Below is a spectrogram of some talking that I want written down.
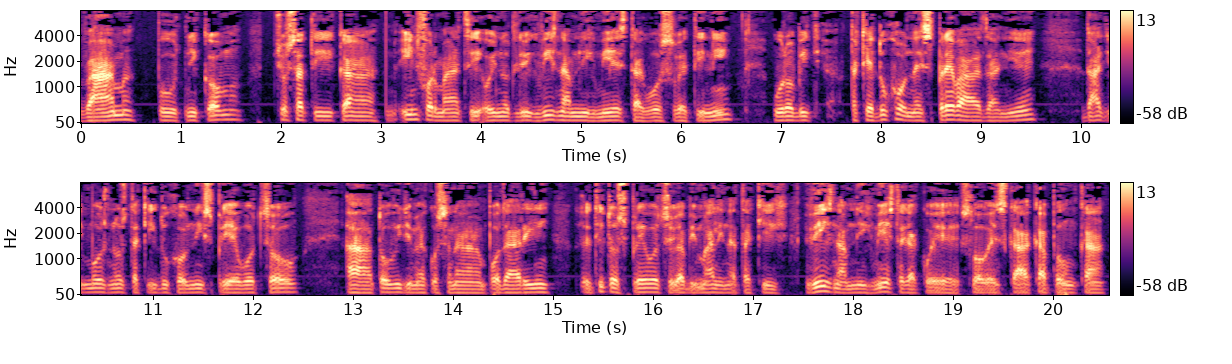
vám, pútnikom, čo sa týka informácií o jednotlivých významných miestach vo Svetiny, urobiť také duchovné sprevádzanie dať možnosť takých duchovných sprievodcov, a to uvidíme, ako sa nám podarí. Títo sprievodcovia by mali na takých významných miestach, ako je Slovenská kaplnka,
